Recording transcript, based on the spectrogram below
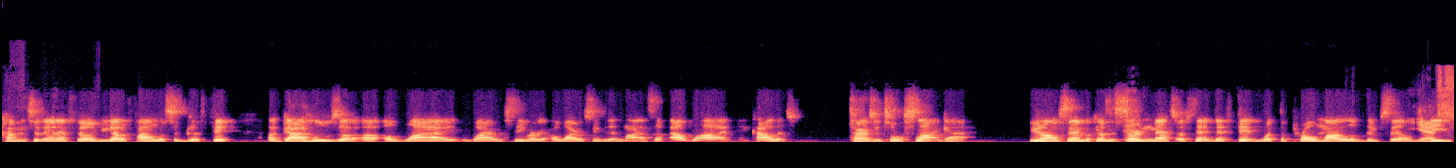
come into the NFL, you got to find what's a good fit. A guy who's a, a, a wide wide receiver, a wide receiver that lines up out wide in college, turns into a slot guy. You know what I'm saying? Because it's certain matchups that, that fit what the pro model of themselves Yes. need.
